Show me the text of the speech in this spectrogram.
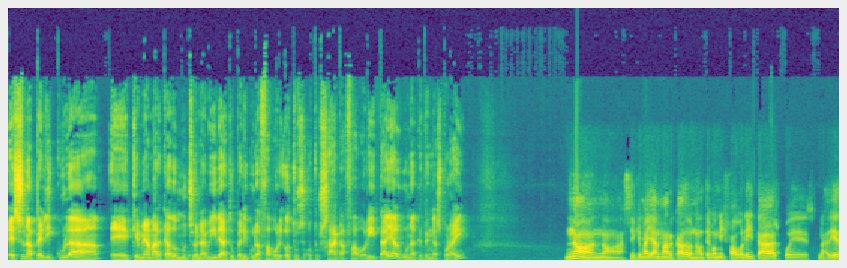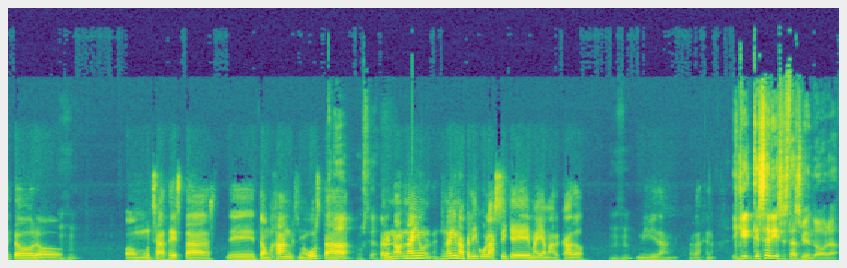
es una película eh, que me ha marcado mucho en la vida, tu película favorita o tu, o tu saga favorita? ¿Hay alguna que tengas por ahí? No, no, así que me hayan marcado, ¿no? Tengo mis favoritas, pues Gladiator o. o muchas de estas. De Tom Hanks me gusta. Ah, pero no, no, hay un- no hay una película así que me haya marcado en mi vida, verdad que no. ¿Y qué, qué series estás viendo ahora?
